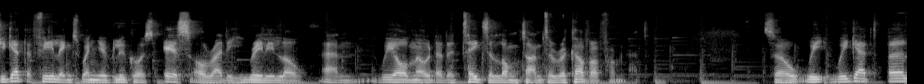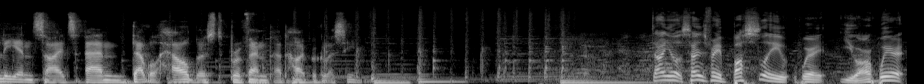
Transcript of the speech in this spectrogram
you get the feelings when your glucose is already really low and we all know that it takes a long time to recover from that so we, we get early insights, and that will help us to prevent that hypoglycemia. Daniel, it sounds very bustly where you are. Where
